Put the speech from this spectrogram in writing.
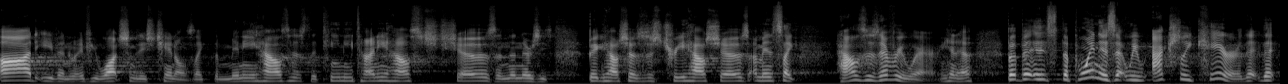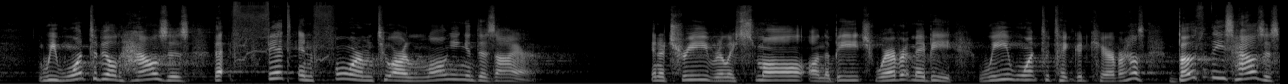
odd, even if you watch some of these channels, like the mini houses, the teeny tiny house shows, and then there's these big house shows, there's tree house shows. I mean, it's like houses everywhere, you know? But, but it's, the point is that we actually care, that, that we want to build houses that fit and form to our longing and desire in a tree, really small, on the beach, wherever it may be, we want to take good care of our house. Both of these houses,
